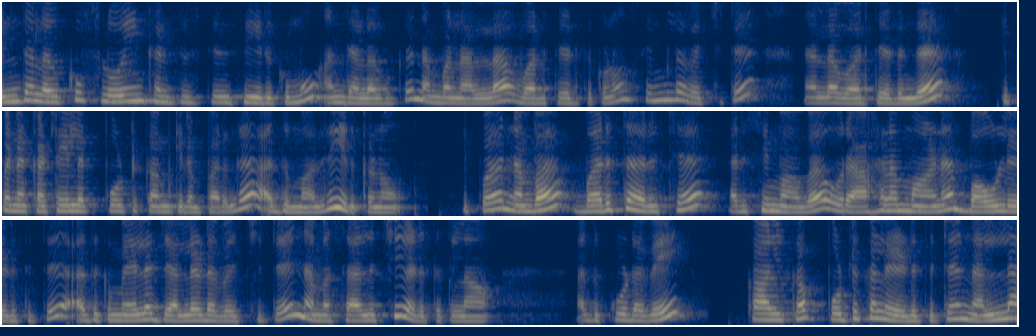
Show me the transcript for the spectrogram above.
எந்த அளவுக்கு ஃப்ளோயிங் கன்சிஸ்டன்சி இருக்குமோ அந்த அளவுக்கு நம்ம நல்லா வறுத்து எடுத்துக்கணும். சிம்மில் வச்சுட்டு நல்லா வறுத்து எடுங்க. இப்போ நான் கட்டையில் போட்டு காமிக்கிறேன் பாருங்கள் அது மாதிரி இருக்கணும். இப்போ நம்ம வறுத்து அரித்த அரிசி மாவை ஒரு அகலமான பவுல் எடுத்துகிட்டு அதுக்கு மேலே ஜல்லடை வச்சுட்டு நம்ம சலித்து எடுத்துக்கலாம். அது கூடவே கால் கப் பொட்டுக்கல்லை எடுத்துகிட்டு நல்லா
